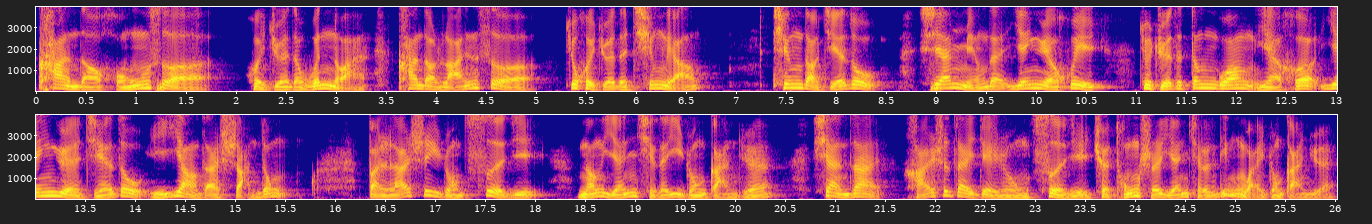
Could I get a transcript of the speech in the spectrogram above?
看到红色会觉得温暖，看到蓝色就会觉得清凉。听到节奏鲜明的音乐会就觉得灯光也和音乐节奏一样在闪动。本来是一种刺激能引起的一种感觉，现在。还是在这种刺激，却同时引起了另外一种感觉，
